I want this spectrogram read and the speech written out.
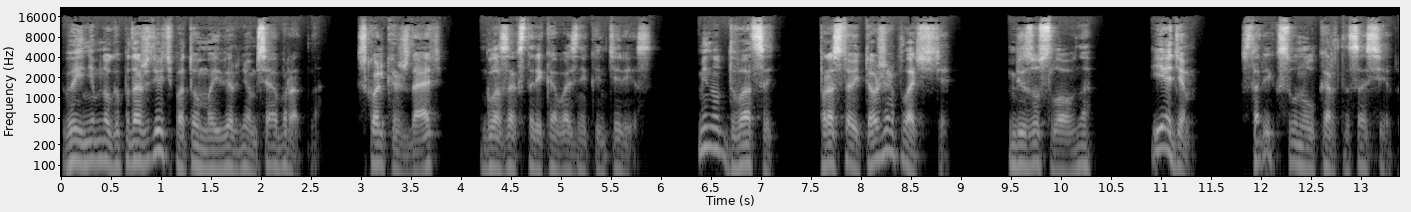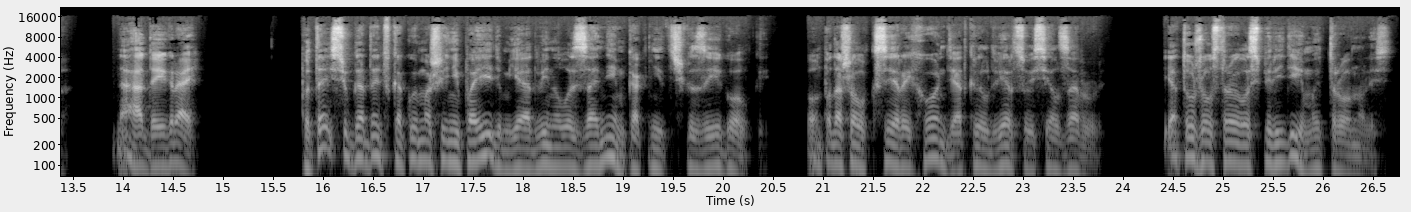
Вы немного подождете, потом мы вернемся обратно. Сколько ждать? В глазах старика возник интерес. Минут двадцать. Простой тоже оплачете? Безусловно. Едем. Старик сунул карты соседу. Да, доиграй. Пытаясь угадать, в какой машине поедем, я двинулась за ним, как ниточка за иголкой. Он подошел к серой Хонде, открыл дверцу и сел за руль. Я тоже устроилась впереди, и мы тронулись.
